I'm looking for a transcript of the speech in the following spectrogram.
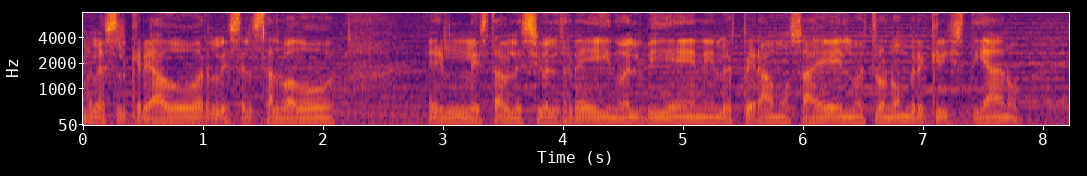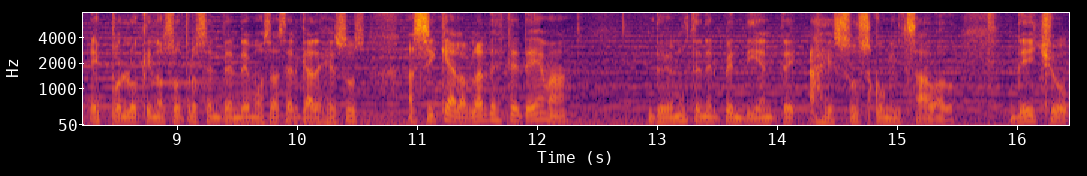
Él es el Creador, Él es el Salvador. Él estableció el reino, Él viene, lo esperamos a Él, nuestro nombre cristiano es por lo que nosotros entendemos acerca de Jesús. Así que al hablar de este tema, debemos tener pendiente a Jesús con el sábado. De hecho,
